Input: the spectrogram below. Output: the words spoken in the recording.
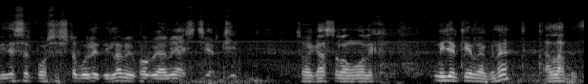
বিদেশের প্রসেসটা বলে দিলাম, এভাবে আমি আসছি আর কি। সবাইকে আসসালামু আলাইকুম। নিজের কে রাখবেন হ্যাঁ? আল্লাহ হাফেজ।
